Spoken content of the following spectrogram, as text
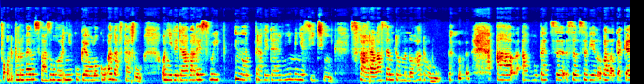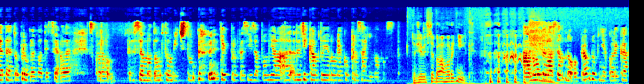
v odborovém svazu horníků, geologů a naftařů. Oni vydávali svůj pravidelný měsíčník. Sfárala jsem do mnoha dolů. a, a vůbec jsem se věnovala také této problematice, ale skoro jsem na tom v tom výčtu těch profesí zapomněla, ale říkám to jenom jako pro zajímavost. Takže vy jste byla horník. ano, byla jsem, no opravdu v několika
